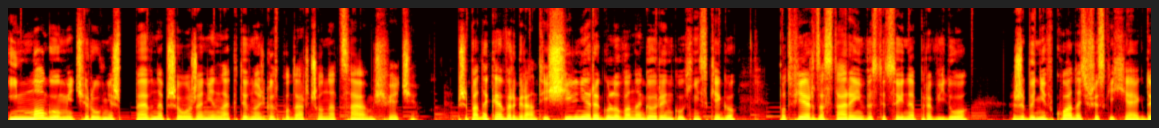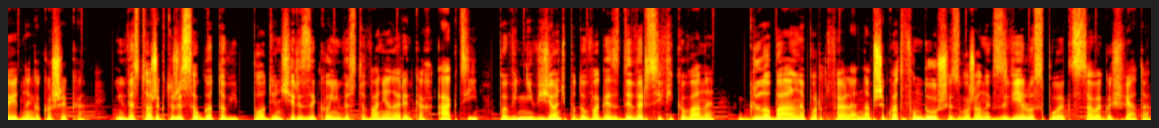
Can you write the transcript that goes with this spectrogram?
i mogą mieć również pewne przełożenie na aktywność gospodarczą na całym świecie. Przypadek Evergrande i silnie regulowanego rynku chińskiego potwierdza stare inwestycyjne prawidło żeby nie wkładać wszystkich jajek do jednego koszyka. Inwestorzy, którzy są gotowi podjąć ryzyko inwestowania na rynkach akcji, powinni wziąć pod uwagę zdywersyfikowane, globalne portfele, np. funduszy złożonych z wielu spółek z całego świata,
